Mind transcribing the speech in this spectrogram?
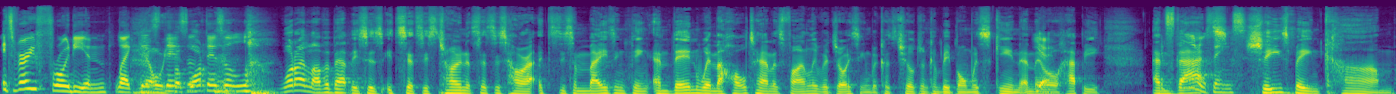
it's very Freudian. Like there's Hell there's, But a, what- there's a. What I love about this is it sets this tone, it sets this horror, it's this amazing thing. And then when the whole town is finally rejoicing because children can be born with skin and they're Yeah. all happy, and It's the little that's she's been calm.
